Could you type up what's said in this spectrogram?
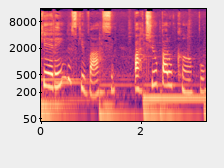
querendo esquivar-se, partiu para o campo.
